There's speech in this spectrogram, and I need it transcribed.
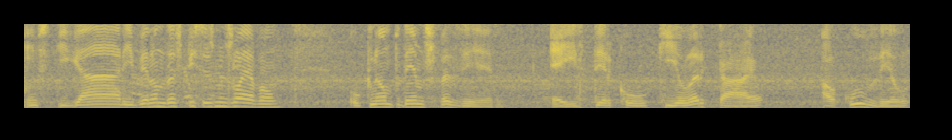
Investigar e ver onde as pistas nos levam. O que não podemos fazer é ir ter com o Killer Kyle ao clube dele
